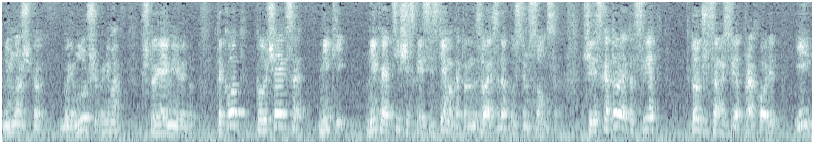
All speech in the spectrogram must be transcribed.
немножечко будем лучше понимать, что я имею в виду. Так вот, получается некий, некая оптическая система, которая называется, допустим, Солнце, через которую этот свет, тот же самый свет проходит – и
